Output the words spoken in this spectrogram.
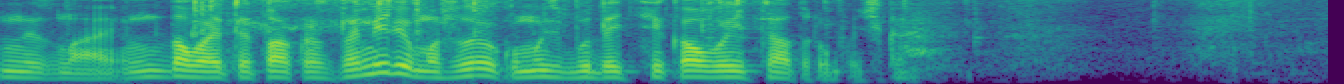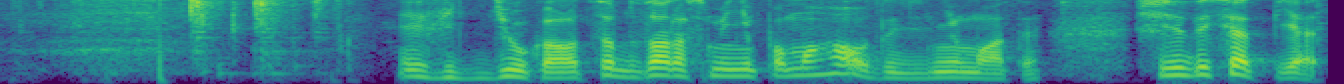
не знаю. Ну, давайте також замірюємо, можливо, комусь буде цікаво і ця трубочка. Ех, дюка, оце б зараз мені допомагав тут знімати. 65.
